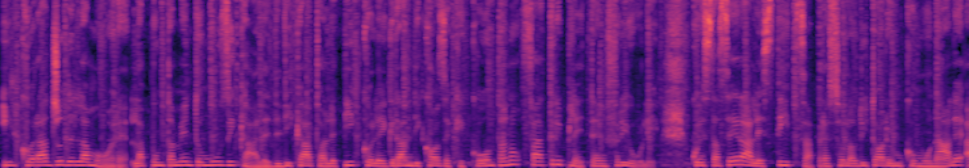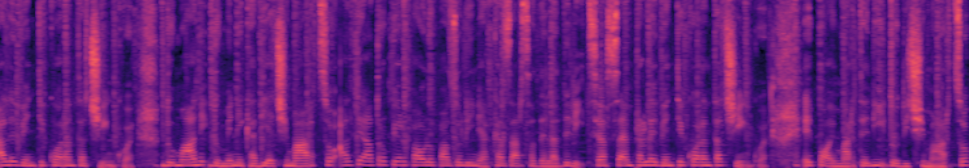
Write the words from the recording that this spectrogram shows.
Il coraggio dell'amore, l'appuntamento musicale dedicato alle piccole e grandi cose che contano, fa tripletta in Friuli. Questa sera alle Stizza presso l'Auditorium Comunale alle 20.45. Domani, domenica 10 marzo, al Teatro Pierpaolo Pasolini a Casarsa della Delizia, sempre alle 20.45. E poi martedì 12 marzo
